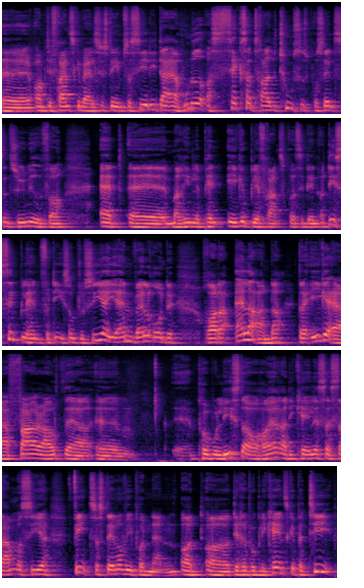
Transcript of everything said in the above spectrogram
øh, om det franske valgsystem, så siger de, at der er 136.000 procent sandsynlighed for, at øh, Marine Le Pen ikke bliver fransk præsident. Og det er simpelthen fordi, som du siger i anden valgrunde, rotter alle andre, der ikke er far out there, øh, Øh, populister og højre radikale sig sammen og siger, fint, så stemmer vi på den anden. Og, og det republikanske parti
